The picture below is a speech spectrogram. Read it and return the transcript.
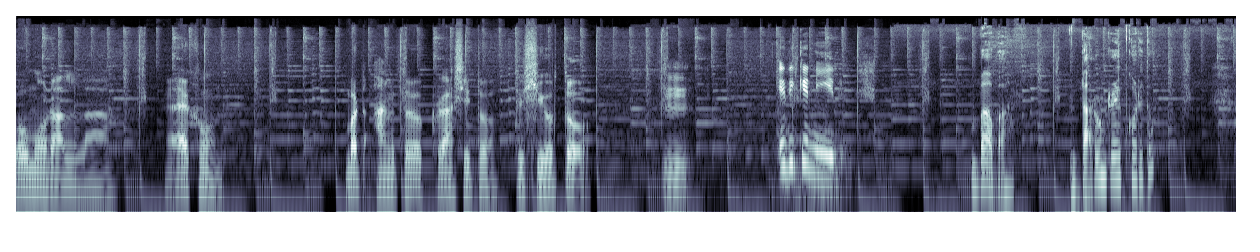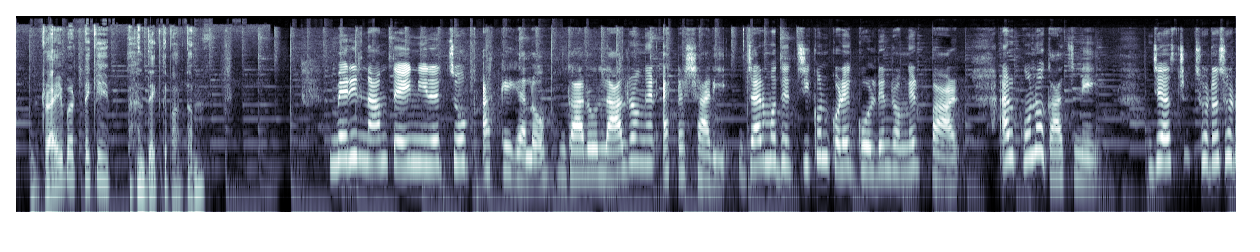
ও মোর আল্লাহ এখন। বাট আমি তো ক্রাশি তো তুই শিওর তো? হুম। এদিকে নীর। বাবা দারুণ ড্রাইভ করে তো। ড্রাইভারটাকে দেখতে পারতাম। মেরির নামতেই নীরের চোখ আটকে গেল। গাঢ় লাল রঙের একটা শাড়ি যার মধ্যে চিকন করে গোল্ডেন রঙের পার আর কোনো কাজ নেই। জাস্ট ছোট ছোট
